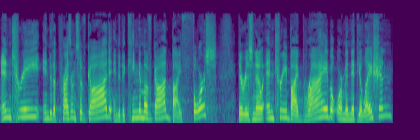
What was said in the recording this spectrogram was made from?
entry into the presence of God, into the kingdom of God by force. There is no entry by bribe or manipulation.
